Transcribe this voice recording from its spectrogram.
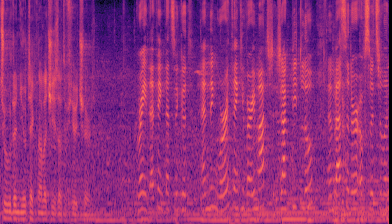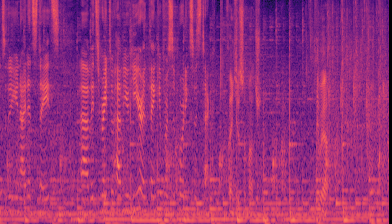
to the new technologies of the future. Great, I think that's a good ending word. Thank you very much. Jacques Pitteloud, Ambassador of Switzerland to the United States. Um, it's great to have you here and thank you for supporting Swiss Tech. Thank you so much. Here we are.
